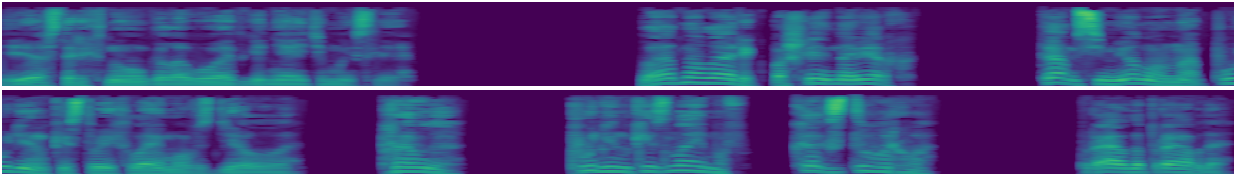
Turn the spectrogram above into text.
Я встряхнул головой, отгоняя эти мысли. «Ладно, Ларик, пошли наверх. Там Семеновна пудинг из твоих лаймов сделала». «Правда? Пудинг из лаймов? Как здорово!» «Правда, правда.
